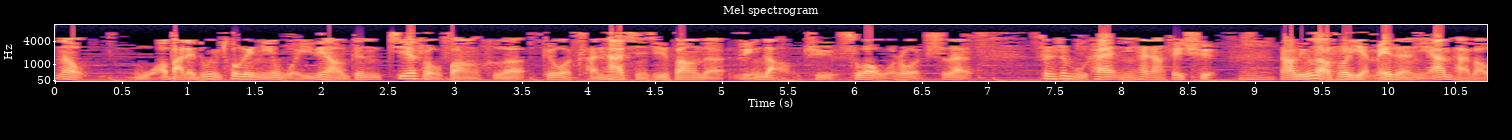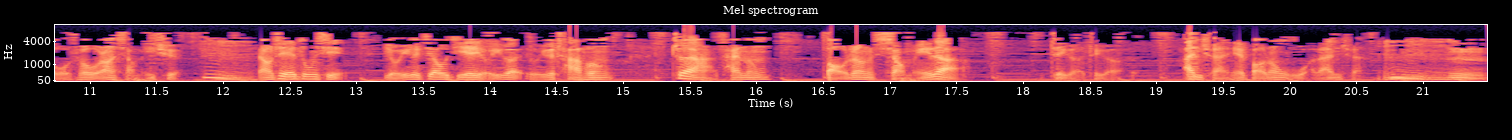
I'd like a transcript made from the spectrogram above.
那我把这东西托给你，我一定要跟接受方和给我传达信息方的领导去说，我说我实在分身不开，您看让谁去？嗯然后领导说也没人，你安排吧。我说我让小梅去。嗯然后这些东西有一个交接，有一个有一个查封，这样才能保证小梅的这个这个安全，也保证我的安全。嗯嗯，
